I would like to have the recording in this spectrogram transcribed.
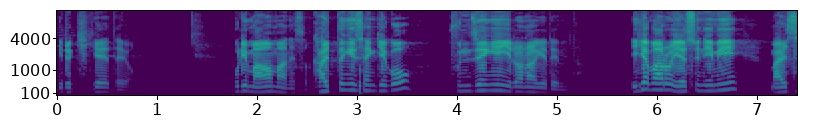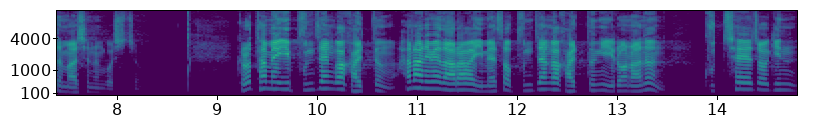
일으키게 돼요. 우리 마음 안에서 갈등이 생기고 분쟁이 일어나게 됩니다. 이게 바로 예수님이 말씀하시는 것이죠. 그렇다면 이 분쟁과 갈등, 하나님의 나라가 임해서 분쟁과 갈등이 일어나는 구체적인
